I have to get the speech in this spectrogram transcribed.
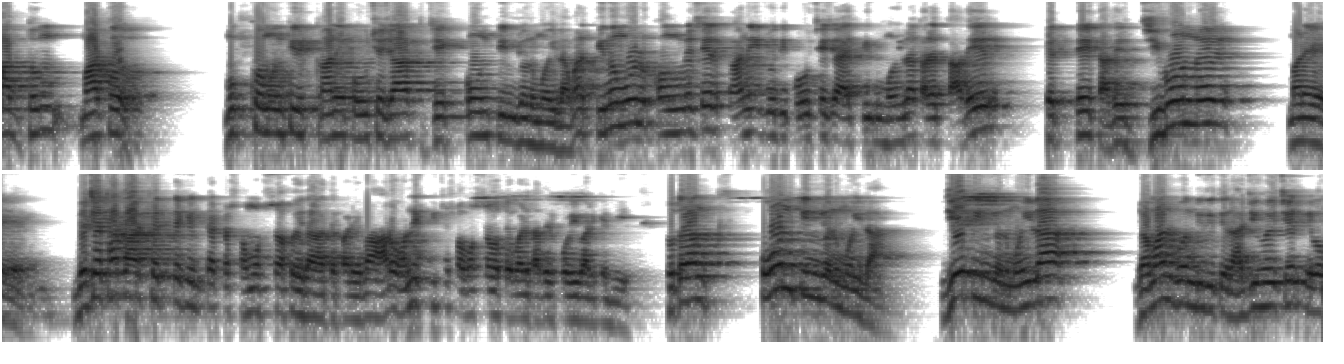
মাধ্যম মারফত মুখ্যমন্ত্রীর কানে পৌঁছে যাক যে কোন তিনজন মহিলা। মানে তৃণমূল কংগ্রেসের কানে যদি পৌঁছে যায় তিন মহিলা, তাহলে তাদের ক্ষেত্রে তাদের জীবনের মানে বেঁচে থাকার ক্ষেত্রে কিন্তু একটা সমস্যা হয়ে দাঁড়াতে পারে বা আরও অনেক কিছু সমস্যা হতে পারে তাদের পরিবারকে নিয়ে। সুতরাং কোন তিনজন মহিলা, যে তিনজন মহিলা জবানবন্দি দিতে রাজি হয়েছেন এবং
